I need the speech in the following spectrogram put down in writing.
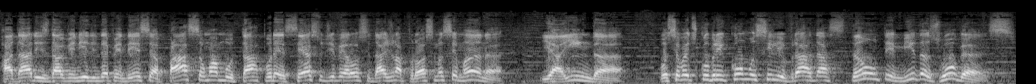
Radares da Avenida Independência passam a multar por excesso de velocidade na próxima semana. E ainda, você vai descobrir como se livrar das tão temidas rugas.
